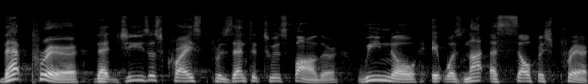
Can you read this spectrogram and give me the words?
That prayer that Jesus Christ presented to his Father, we know it was not a selfish prayer.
